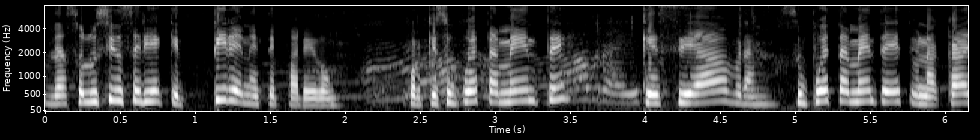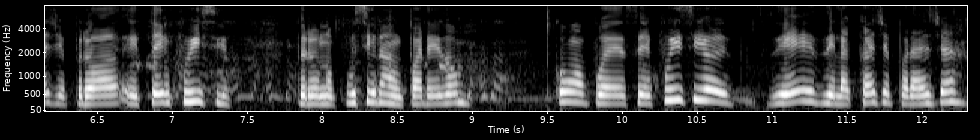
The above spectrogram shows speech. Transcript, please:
la solución sería que tiren este paredón porque supuestamente que se abra, supuestamente esta es una calle, pero está en juicio, pero no pusieron paredón. ¿Cómo puede ser? Juicio es de la calle para allá,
